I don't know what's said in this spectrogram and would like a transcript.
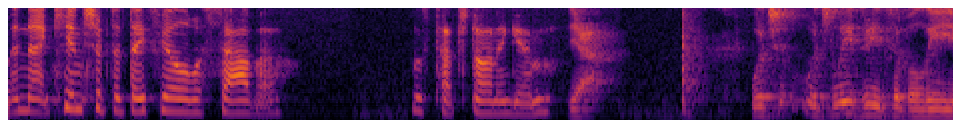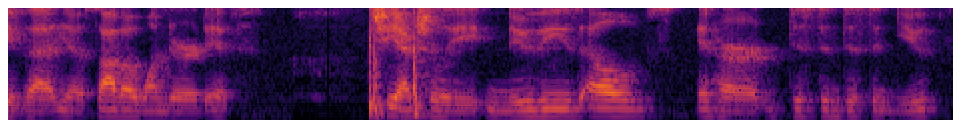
and that kinship that they feel with Savah was touched on again. Yeah. Which which leads me to believe that you know Savah wondered if she actually knew these elves in her distant distant youth,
